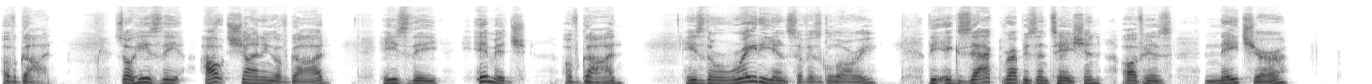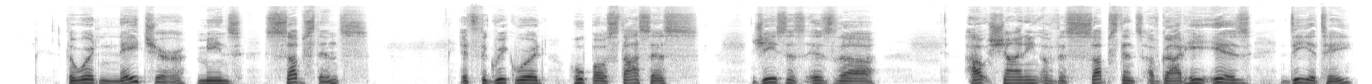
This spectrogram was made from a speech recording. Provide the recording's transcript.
of God. So he's the outshining of God. He's the image of God. He's the radiance of his glory, the exact representation of his nature. The word nature means substance. It's the Greek word hypostasis. Jesus is the outshining of the substance of God. He is deity.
